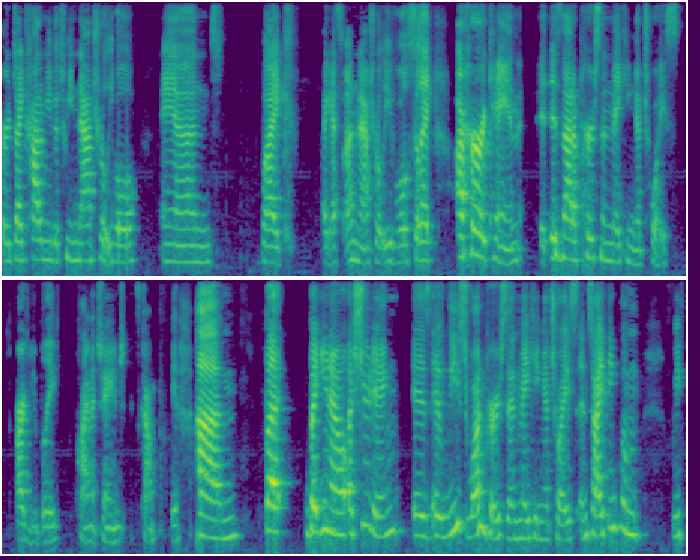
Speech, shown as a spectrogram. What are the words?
or dichotomy between natural evil and like I guess unnatural evil. So like a hurricane is not a person making a choice, arguably climate change. It's complicated. Um, but but you know, a shooting is at least one person making a choice. And so I think when we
